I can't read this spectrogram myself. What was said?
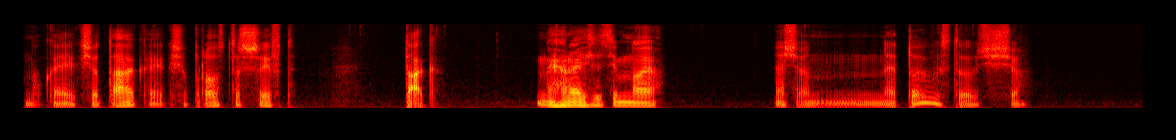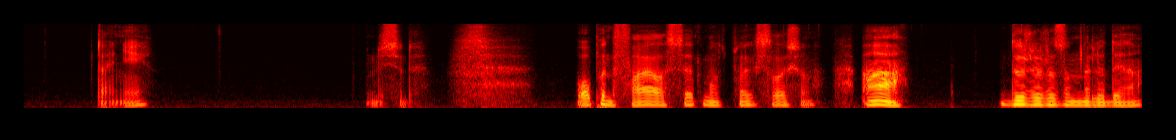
Ну-ка, якщо так, а якщо просто Shift. Так. Не грайся зі мною. А що, не той виставив чи що? Та ні. Іди сюди. Open file, set multiplex selection. А, дуже розумна людина.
